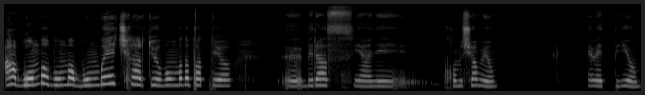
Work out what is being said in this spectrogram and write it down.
Aha bomba bomba bombaya çıkartıyor. Bomba da patlıyor. Ee, biraz yani konuşamıyorum. Evet biliyorum.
